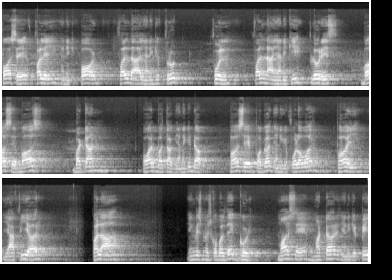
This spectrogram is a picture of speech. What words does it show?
फ से फली, यानी कि पॉड फलदा यानी कि फ्रूट फुल, फलना, यानी कि फ्लोरिस ब से बस, बटन और बतख, यानी कि डक भ से भगत, यानी कि फॉलोवर भय या फियर भला, इंग्लिश में इसको बोलते हैं गुड। म से मटर, यानी कि पी,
